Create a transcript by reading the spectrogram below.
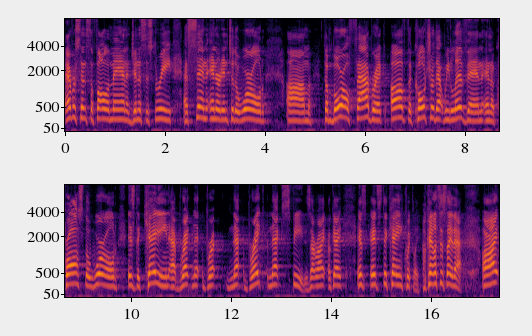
ever since the fall of man in Genesis 3, as sin entered into the world, um, the moral fabric of the culture that we live in and across the world is decaying at breakneck, breakneck speed. Is that right? Okay? It's, it's decaying quickly. Okay, let's just say that. All right?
